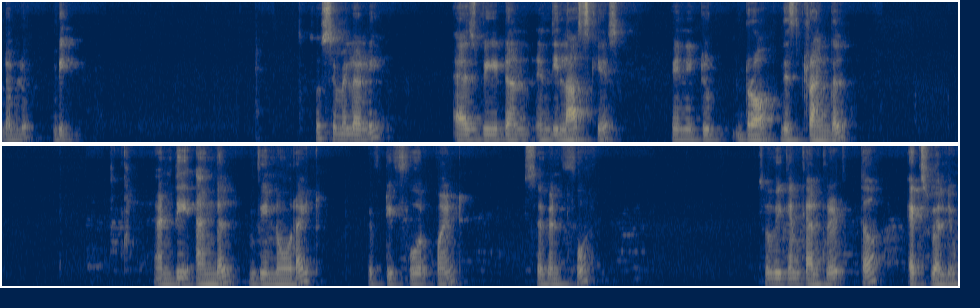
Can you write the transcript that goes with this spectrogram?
wb so similarly as we done in the last case we need to draw this triangle. And the angle we know right? 54.74 so we can calculate the x value.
